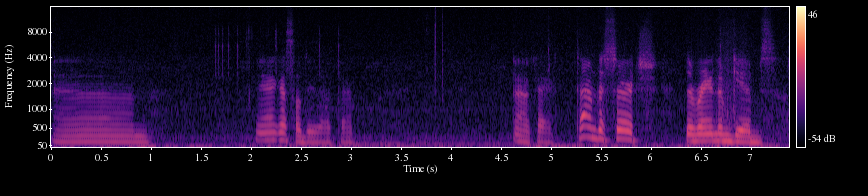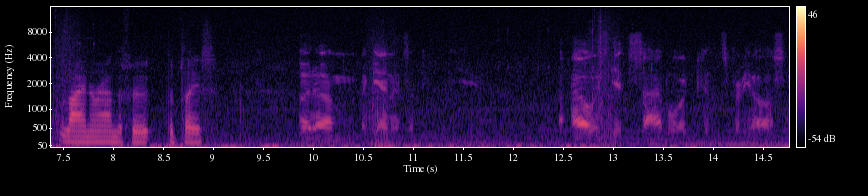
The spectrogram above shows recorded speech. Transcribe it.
Um, yeah, I guess I'll do that then. Okay, time to search the random gibs lying around the food, the place. But um, again, it's up to you. I always get cyborg because it's pretty awesome.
